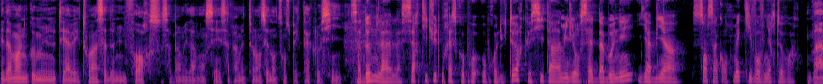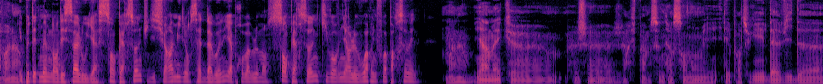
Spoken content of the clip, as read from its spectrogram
Mais d'avoir une communauté avec toi, ça donne une force, ça permet d'avancer, ça permet de te lancer dans ton spectacle aussi. Ça donne la, la certitude presque au, pro- au producteur que si tu as 1,7 million d'abonnés, il y a bien 150 mecs qui vont venir te voir. Bah voilà. Et peut-être même dans des salles où il y a 100 personnes, tu dis sur 1,7 million d'abonnés, il y a probablement 100 personnes qui vont venir le voir une fois par semaine. Il y a un mec, euh, je n'arrive pas à me souvenir son nom, il, il est portugais, David euh,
